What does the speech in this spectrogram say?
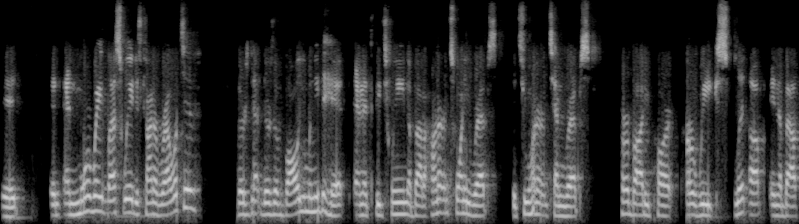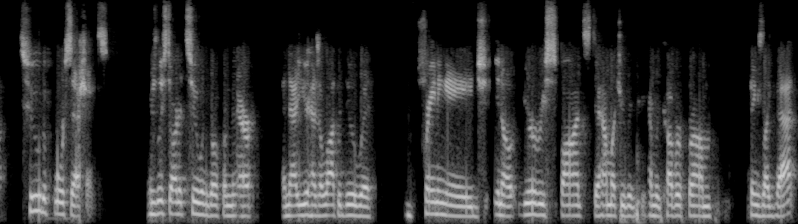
It and, and more weight, less weight is kind of relative. There's that, there's a volume we need to hit, and it's between about 120 reps to 210 reps per body part per week, split up in about two to four sessions. Usually start at two and go from there. And that year has a lot to do with training age, you know, your response to how much you can recover from, things like that.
